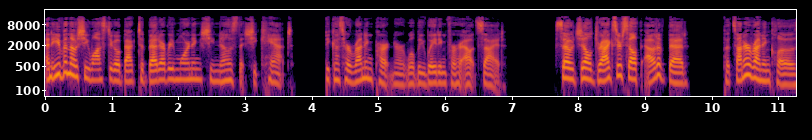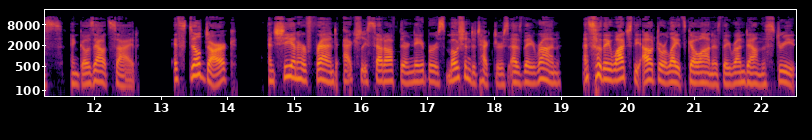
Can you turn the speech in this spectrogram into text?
and even though she wants to go back to bed every morning, she knows that she can't because her running partner will be waiting for her outside. So Jill drags herself out of bed, puts on her running clothes, and goes outside. It's still dark, and she and her friend actually set off their neighbors' motion detectors as they run, and so they watch the outdoor lights go on as they run down the street.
